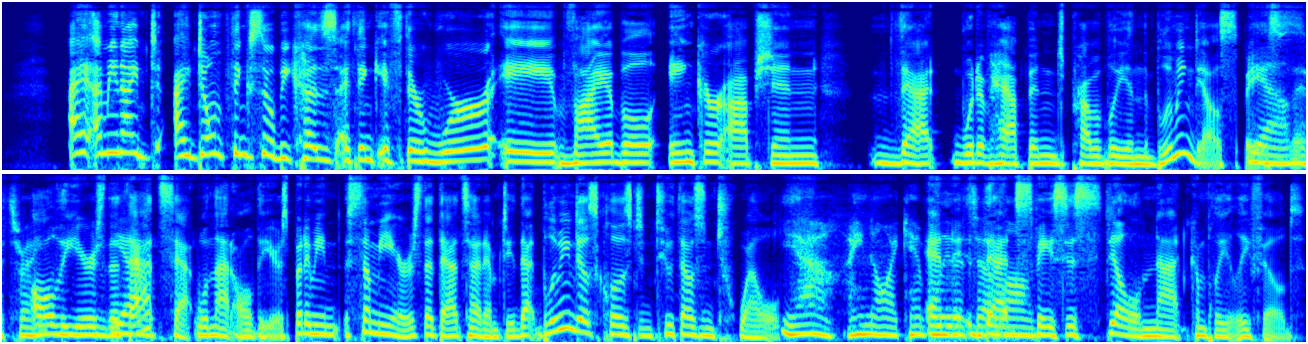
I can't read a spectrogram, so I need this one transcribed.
I, I mean, I, I don't think so because I think if there were a viable anchor option, that would have happened probably in the Bloomingdale's space. Yeah, that's right. All the years that Yeah. that sat, well, not all the years, but I mean, some years that that sat empty. That Bloomingdale's closed in 2012. Yeah, I know. I can't and believe it's that, that space is still not completely filled.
